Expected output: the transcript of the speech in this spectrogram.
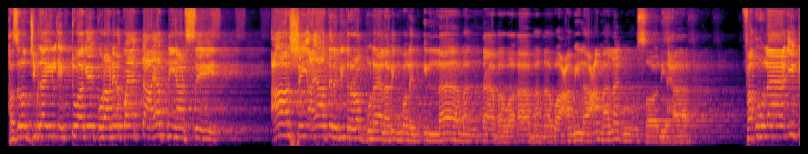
হজরত জিব্রাইল একটু আগে কোরআনের কয়েকটা আয়াত নিয়ে আসছে আর সেই আয়াতের ভিতরে রব্বুল আলামিন বলেন ইল্লা মান তাবা ওয়া আমানা ওয়া আমিলা আমালান সালিহা فأولئك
